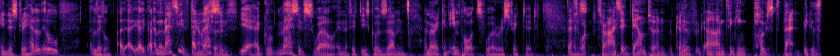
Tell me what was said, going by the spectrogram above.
industry had a little a little, a, a, a, a massive, a massive, yeah, a gr- massive swell in the fifties because um, American imports were restricted. That's and what. Sorry, I said downturn. Kind of, uh, I'm thinking post that because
